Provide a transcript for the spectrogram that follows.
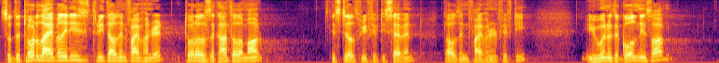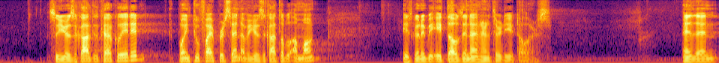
So the total liabilities is 3,500 total zakatable amount is still 357,550. You went with the gold nisab, so your zakat is calculated, 0.25% of your zakatable amount is going to be $8,938. And then,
